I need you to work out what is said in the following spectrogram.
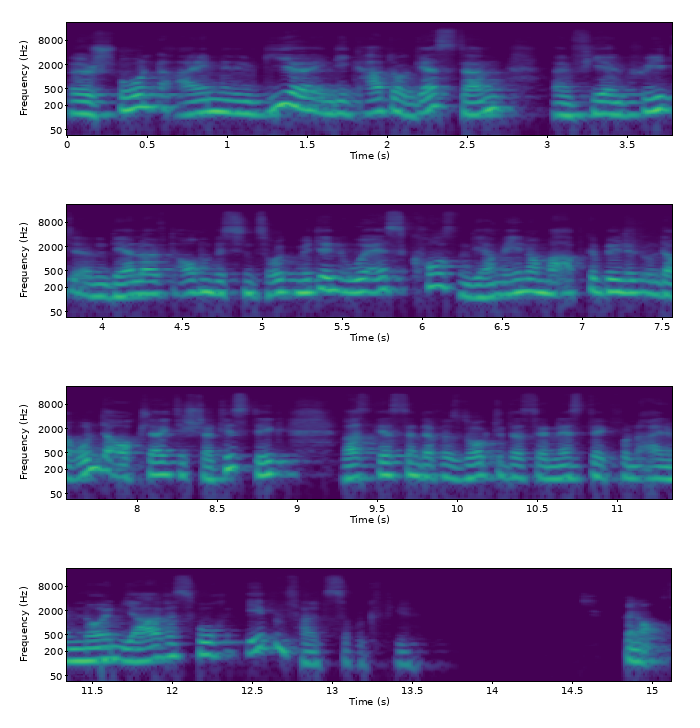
äh, schon einen Gier-Indikator gestern beim Fear and Creed. Ähm, der läuft auch ein bisschen zurück mit den US-Kursen. Die haben wir hier nochmal abgebildet und darunter auch gleich die Statistik, was gestern dafür sorgte, dass der Nasdaq von einem neuen Jahreshoch ebenfalls zurückfiel. Genau.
